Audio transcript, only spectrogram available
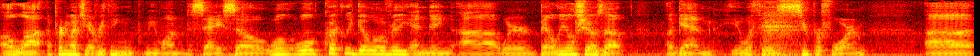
a lot, pretty much everything we wanted to say. So we'll we'll quickly go over the ending, uh, where Belial shows up again with his super form. Uh,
